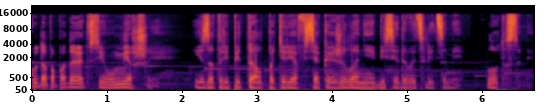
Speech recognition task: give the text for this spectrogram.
куда попадают все умершие, и затрепетал, потеряв всякое желание беседовать с лицами лотосами.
